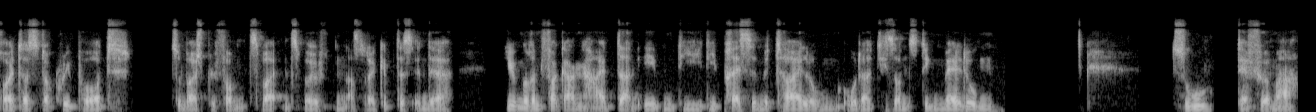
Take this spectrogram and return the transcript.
Reuters Stock Report zum Beispiel vom 2.12. Also da gibt es in der jüngeren Vergangenheit dann eben die, die Pressemitteilungen oder die sonstigen Meldungen zu der Firma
